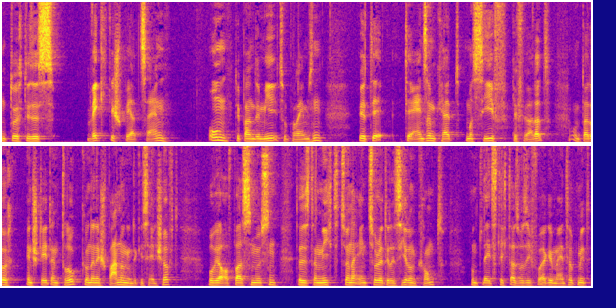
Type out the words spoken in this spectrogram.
Und durch dieses Weggesperrtsein, um die Pandemie zu bremsen, wird die, die Einsamkeit massiv gefördert. Und dadurch entsteht ein Druck und eine Spannung in der Gesellschaft, wo wir aufpassen müssen, dass es dann nicht zu einer Entsolidarisierung kommt. Und letztlich das, was ich vorher gemeint habe, mit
